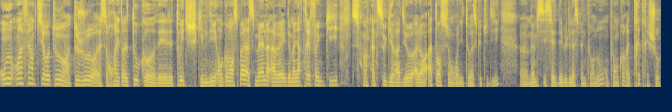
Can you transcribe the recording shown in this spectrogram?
on, on a fait un petit retour, toujours sur Juanito El Tuco des, Twitch qui me dit on commence pas la semaine avec de manière très funky sur la Tsugi Radio. Alors attention Juanito à ce que tu dis, euh, même si c'est le début de la semaine pour nous, on peut encore être très très chaud.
